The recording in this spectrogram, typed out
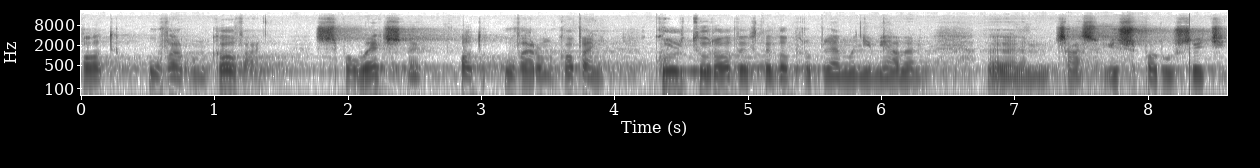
od uwarunkowań społecznych, od uwarunkowań kulturowych tego problemu nie miałem em, czasu już poruszyć.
